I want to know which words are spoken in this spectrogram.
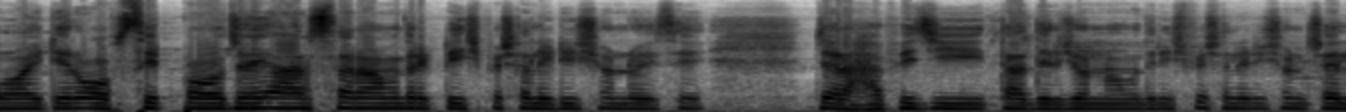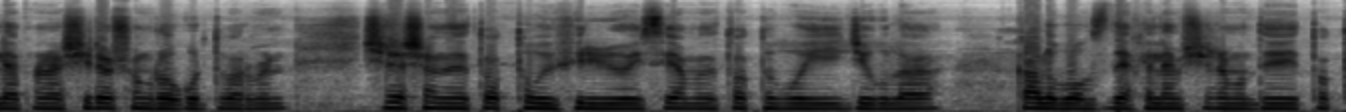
হোয়াইটের অফসেট পাওয়া যায়। আর ছাড়া আমাদের একটা স্পেশাল এডিশন রয়েছে, যারা হাফেজি, তাদের জন্য আমাদের স্পেশাল এডিশন চাইলে আপনারা সেটাও সংগ্রহ করতে পারবেন। সেটার সঙ্গে তথ্য বই ফ্রি রয়েছে। আমাদের তথ্য বই যেগুলা কালো বক্স দেখালাম, সেটার মধ্যে তথ্য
